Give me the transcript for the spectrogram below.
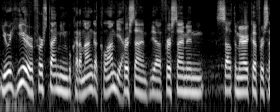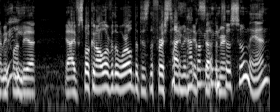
you're here first time in Bucaramanga, Colombia. First time, yeah, first time in South America, first time Really? in Colombia. Yeah, I've spoken all over the world, but this is the first time in, How in come South America. so soon, man?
